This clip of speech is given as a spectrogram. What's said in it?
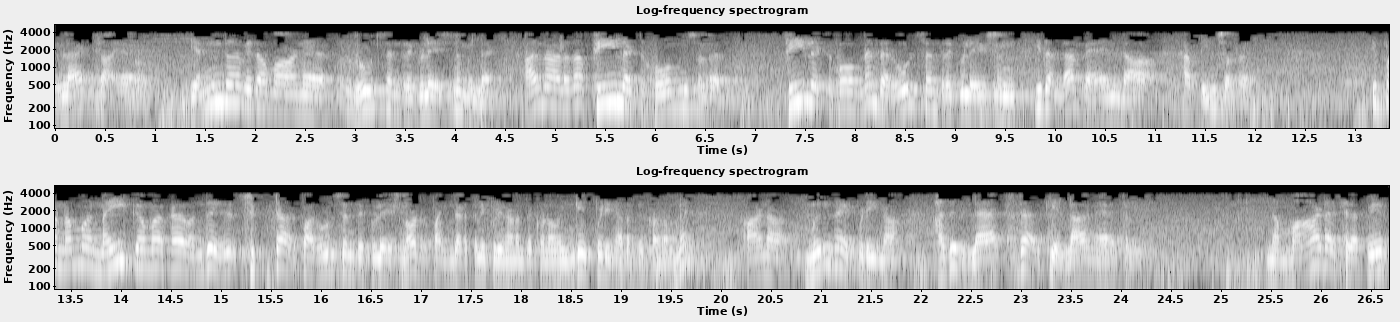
ரிலாக்ஸ் ஆயிரும் எந்த விதமான ரூல்ஸ் அண்ட் ரெகுலேஷனும் இல்லை. அதனாலதான் ஃபீல் அட் ஹோம்னு சொல்றது. ஃபீல் அட் ஹோம்னா இந்த ரூல்ஸ் அண்ட் ரெகுலேஷன் இதெல்லாம் வேண்டாம் அப்படின்னு சொல்றாரு. இப்ப நம்ம நைகமாக வந்து ஸ்ட்ரிக்டா இருப்பா ரூல்ஸ் அண்ட் ரெகுலேஷனோட இருப்பா இந்த இடத்துல இப்படி நடந்துக்கணும் இங்க இப்படி நடந்துக்கணும்னு. ஆனா மிருகம் எப்படின்னா அது ரிலாக்ஸ்டா இருக்கு எல்லா நேரத்திலயும். இந்த மாடை சில பேர்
